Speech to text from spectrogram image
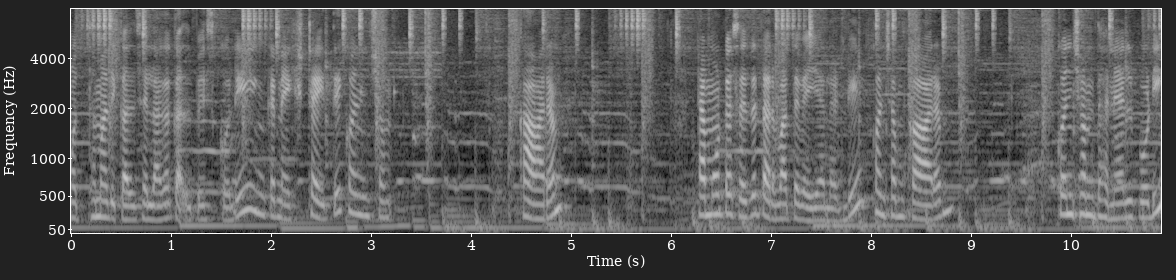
మొత్తం అది కలిసేలాగా కలిపేసుకొని ఇంకా నెక్స్ట్ అయితే కొంచెం కారం టమోటోస్ అయితే తర్వాత వేయాలండి. కొంచెం కారం కొంచెం ధనియాల పొడి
